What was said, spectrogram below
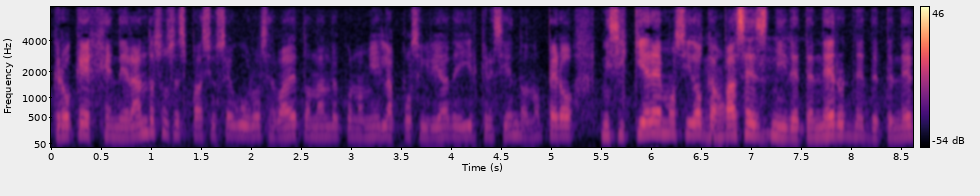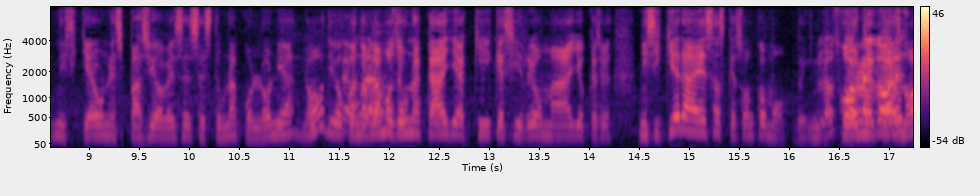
creo que generando esos espacios seguros se va detonando economía y la posibilidad de ir creciendo, ¿no? Pero ni siquiera hemos sido capaces ni de tener, de, tener ni siquiera un espacio, a veces este, una colonia, ¿no? Digo, cuando hablamos de una calle aquí, que si Río Mayo, que si, ni siquiera esas que son como los corredores ¿no?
